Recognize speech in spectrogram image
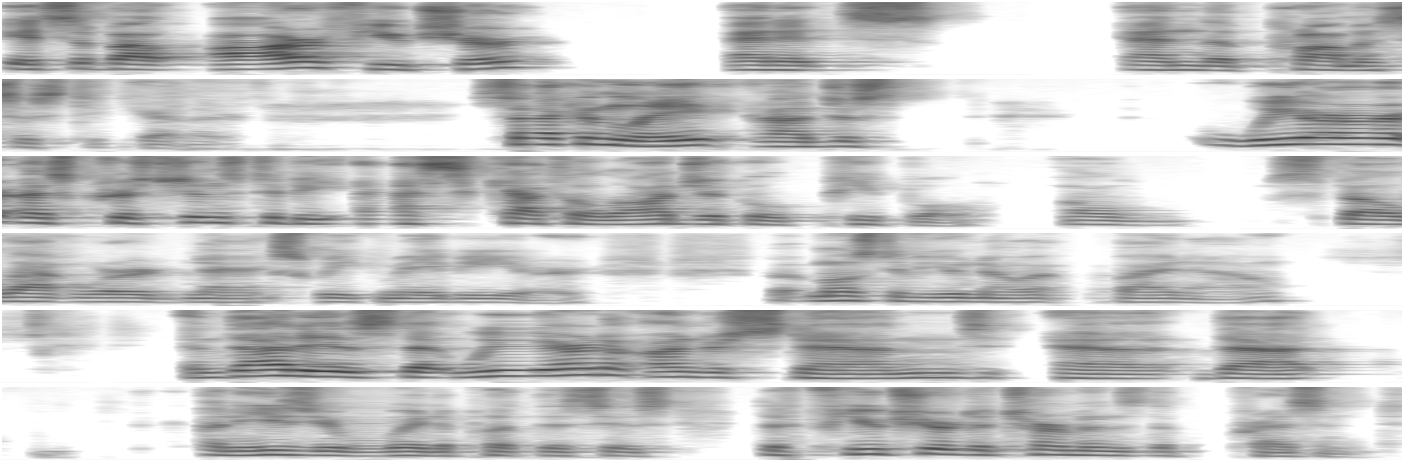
it's about our future and it's and the promises together. Secondly, uh, just we are as Christians to be eschatological people. I'll spell that word next week, maybe, or but most of you know it by now. And that is that we are to understand uh, that an easier way to put this is the future determines the present.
